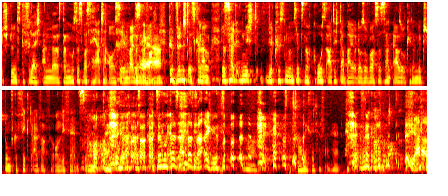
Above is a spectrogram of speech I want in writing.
stöhnst du vielleicht anders, dann muss das was härter aussehen, weil das Ja, einfach gewünscht ist. Keine Ahnung. Das ist halt nicht, wir küssen uns jetzt noch großartig dabei oder sowas. Das ist dann eher so, okay, dann wird stumpf gefickt einfach für OnlyFans. So, ja, so, so muss man es einfach sagen. So. Traurig sich das anhört. Ja.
